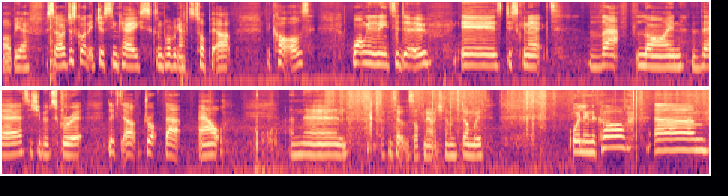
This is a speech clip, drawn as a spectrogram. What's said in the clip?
RBF. So I've just got it just in case, because I'm probably gonna have to top it up, because what I'm gonna need to do is disconnect that line there, so she'll be able to screw it, lift it up, drop that out, and then I can take this off now actually, I'm done with oiling the car. Um,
